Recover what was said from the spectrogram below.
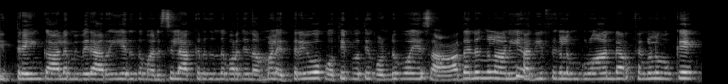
ഇത്രയും കാലം ഇവർ അറിയരുത് മനസ്സിലാക്കരുത് എന്ന് പറഞ്ഞ് നമ്മൾ എത്രയോ പൊത്തി പൊത്തി കൊണ്ടുപോയ സാധനങ്ങളാണ് ഈ ഹദീസുകളും ഖുർആന്റെ അർത്ഥങ്ങളും ഒക്കെ.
